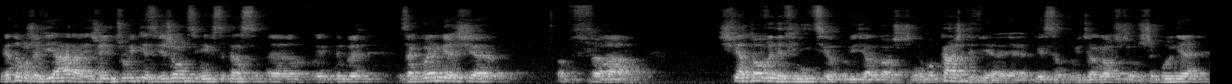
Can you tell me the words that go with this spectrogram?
Wiadomo, że wiara, jeżeli człowiek jest wierzący, nie chce teraz e, jak gdyby zagłębiać się w e, światowe definicje odpowiedzialności, no bo każdy wie, jak jest odpowiedzialnością, szczególnie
